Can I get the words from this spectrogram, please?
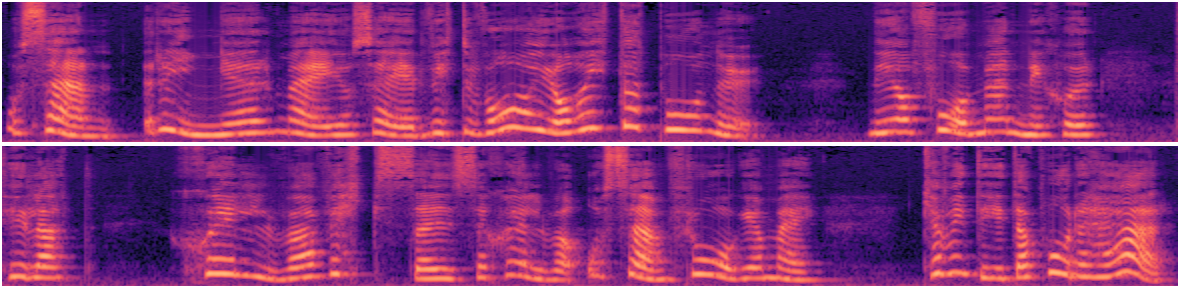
och sen ringer mig och säger, vet du vad jag har hittat på nu? När jag får människor till att själva växa i sig själva och sen frågar jag mig, kan vi inte hitta på det här?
